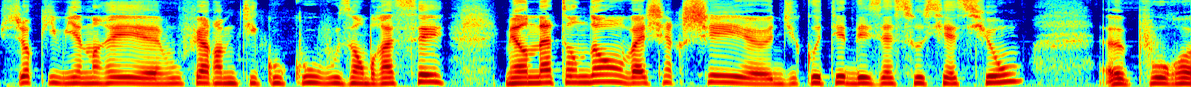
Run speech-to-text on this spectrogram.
Je suis sûre qu'il viendrait euh, vous faire un petit coucou, vous embrasser. Mais en attendant, on va chercher euh, du côté des associations pour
